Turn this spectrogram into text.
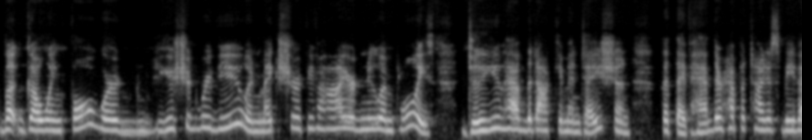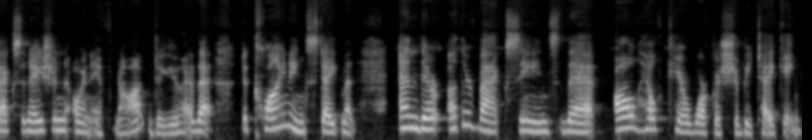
but going forward mm-hmm. you should review and make sure if you've hired new employees do you have the documentation that they've had their hepatitis b vaccination or and if not do you have that declining statement and there are other vaccines that all healthcare workers should be taking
